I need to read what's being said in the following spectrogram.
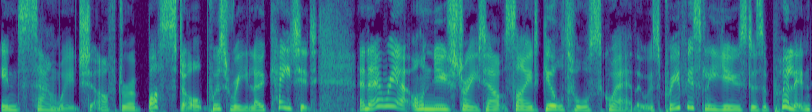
in Sandwich after a bus stop was relocated. An area on New Street outside Guildhall Square that was previously used as a pull in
